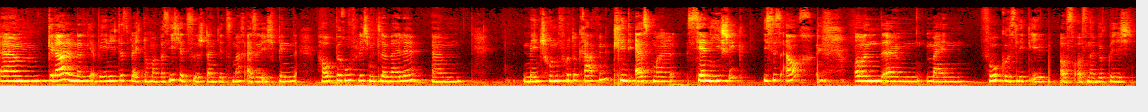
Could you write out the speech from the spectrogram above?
Ähm, genau, dann, dann erwähne ich das vielleicht nochmal, was ich jetzt Stand jetzt mache. Also ich bin hauptberuflich mittlerweile ähm, Mensch-Hund-Fotografin. Klingt erstmal sehr nischig, ist es auch. Und ähm, mein Fokus liegt eben auf, auf einer wirklich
